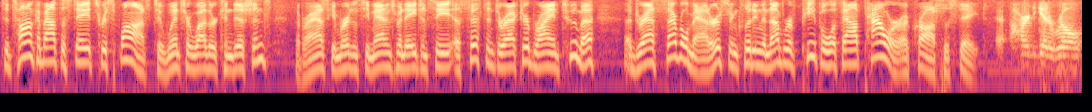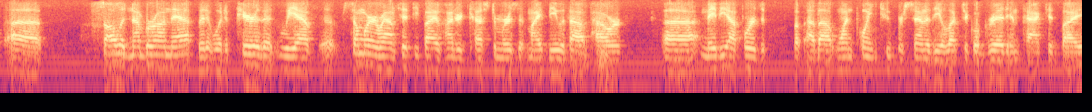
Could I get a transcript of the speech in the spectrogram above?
to talk about the state's response to winter weather conditions. Nebraska Emergency Management Agency Assistant Director Brian Tuma addressed several matters, including the number of people without power across the state. Hard to get a real uh, solid number on that, but it would appear that we have uh, somewhere around 5,500 customers that might be without power, uh, maybe upwards of about 1.2% of the electrical grid impacted by,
